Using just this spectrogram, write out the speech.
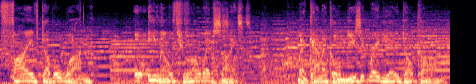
511 or email through our website mechanicalmusicradio.com.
